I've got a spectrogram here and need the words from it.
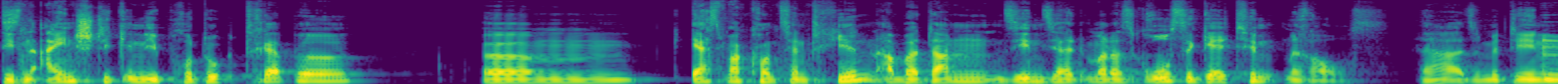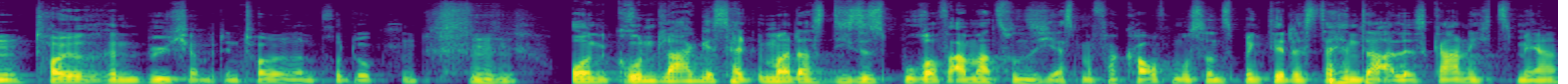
diesen Einstieg in die Produkttreppe ähm, erstmal konzentrieren, aber dann sehen sie halt immer das große Geld hinten raus. Ja, also mit den mhm. teureren Büchern, mit den teureren Produkten. Mhm. Und Grundlage ist halt immer, dass dieses Buch auf Amazon sich erstmal verkaufen muss, sonst bringt dir das dahinter alles gar nichts mehr.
